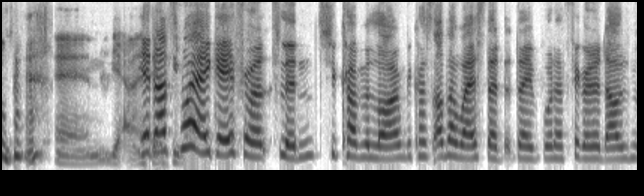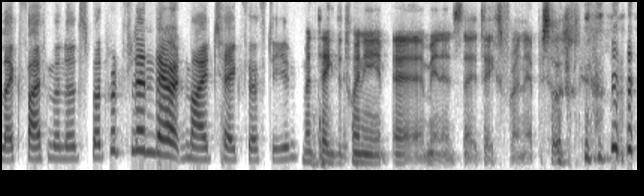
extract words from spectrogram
and yeah, Yeah, that's he- why I gave her Flynn to come along because otherwise that they would have figured it out in like five minutes. But with Flynn there, it might take fifteen. might take the 20 uh, minutes that it takes for an episode.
